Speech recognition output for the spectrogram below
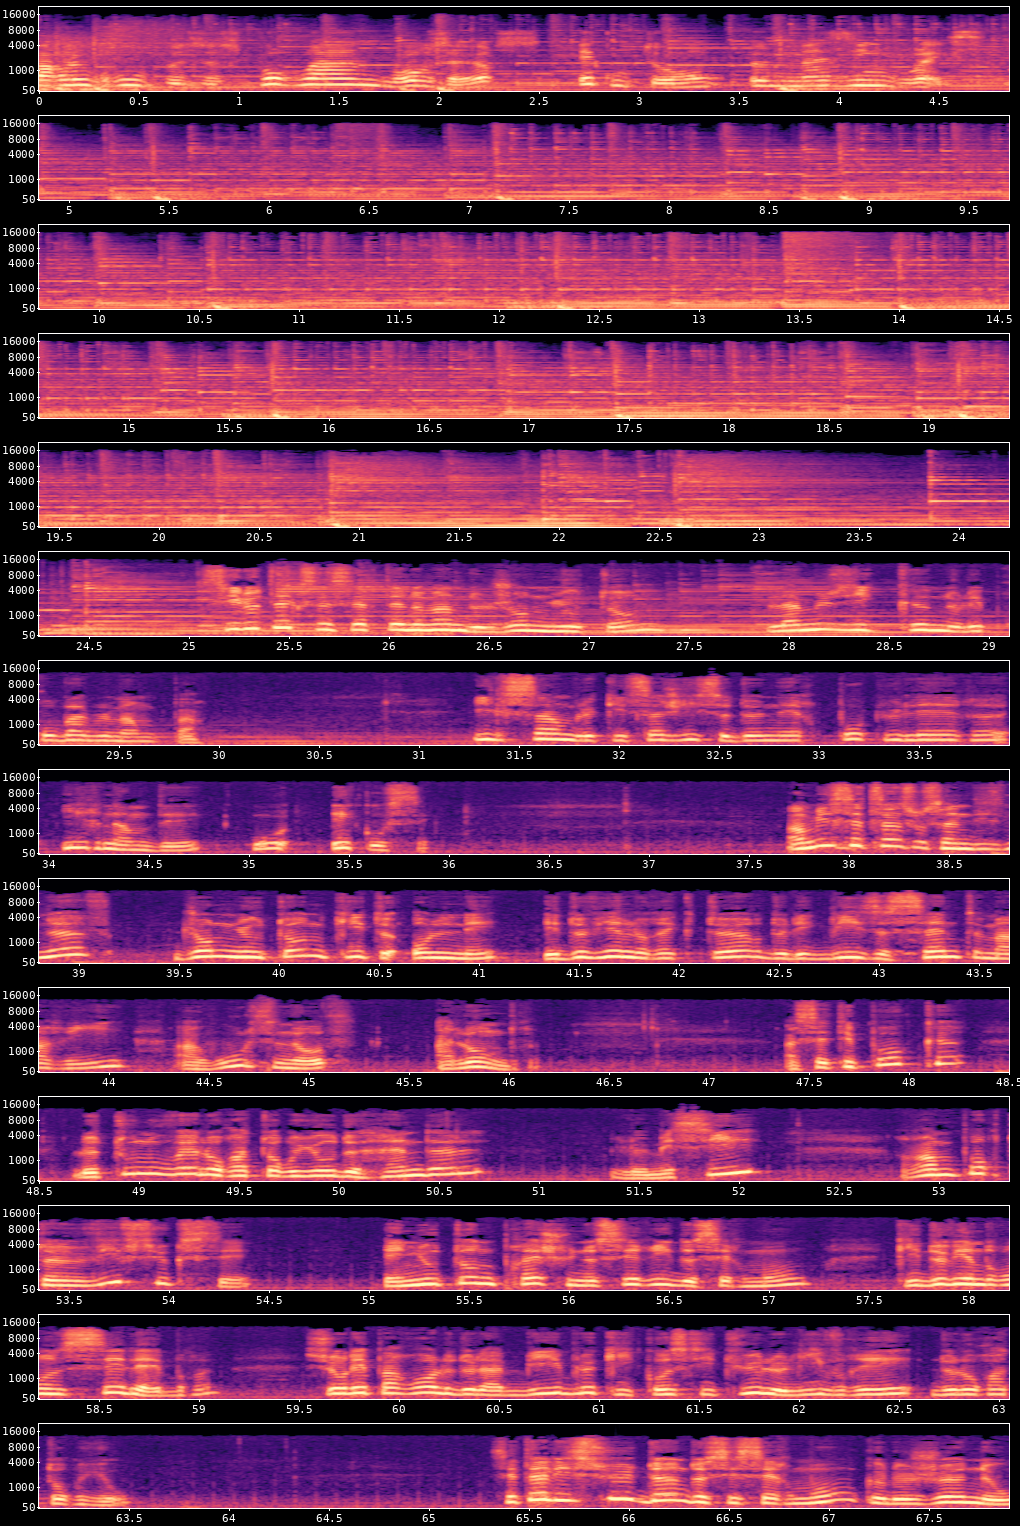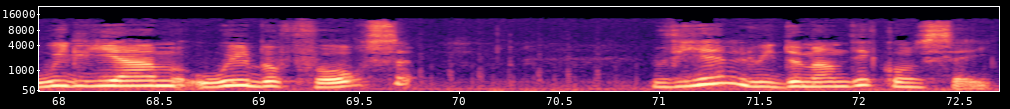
Par le groupe The Sporwan Brothers, écoutons Amazing Grace. Si le texte est certainement de John Newton, la musique ne l'est probablement pas. Il semble qu'il s'agisse d'un air populaire irlandais ou écossais. En 1779, John Newton quitte Olney et devient le recteur de l'église Sainte-Marie à Woolsnorth, à Londres. À cette époque, le tout nouvel oratorio de Handel, le Messie, remporte un vif succès et Newton prêche une série de sermons qui deviendront célèbres sur les paroles de la Bible qui constituent le livret de l'oratorio. C'est à l'issue d'un de ces sermons que le jeune William Wilberforce vient lui demander conseil.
